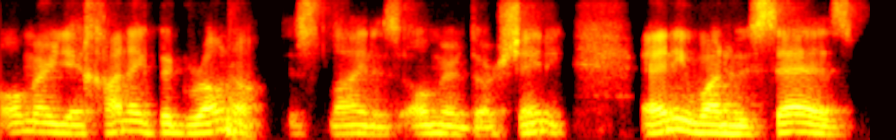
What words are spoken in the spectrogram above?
Omer Yechanek Begrono. This line is Omer Darsheni. Anyone who says,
